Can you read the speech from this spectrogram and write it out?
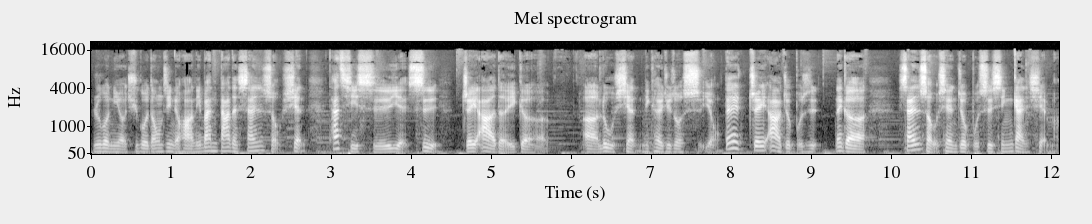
如果你有去过东京的话，你一般搭的山手线，它其实也是 JR 的一个。呃，路线你可以去做使用，但是 JR 就不是那个山手线就不是新干线嘛？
